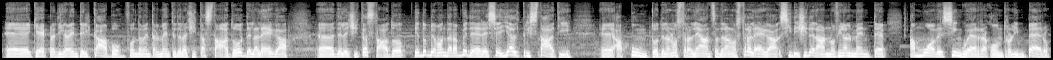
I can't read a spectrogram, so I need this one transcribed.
eh, che è praticamente il capo fondamentalmente della città-stato, della lega eh, delle città-stato, e dobbiamo andare a vedere se gli altri stati, eh, appunto, della nostra alleanza, della nostra lega, si decideranno finalmente a muoversi in guerra contro l'impero,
